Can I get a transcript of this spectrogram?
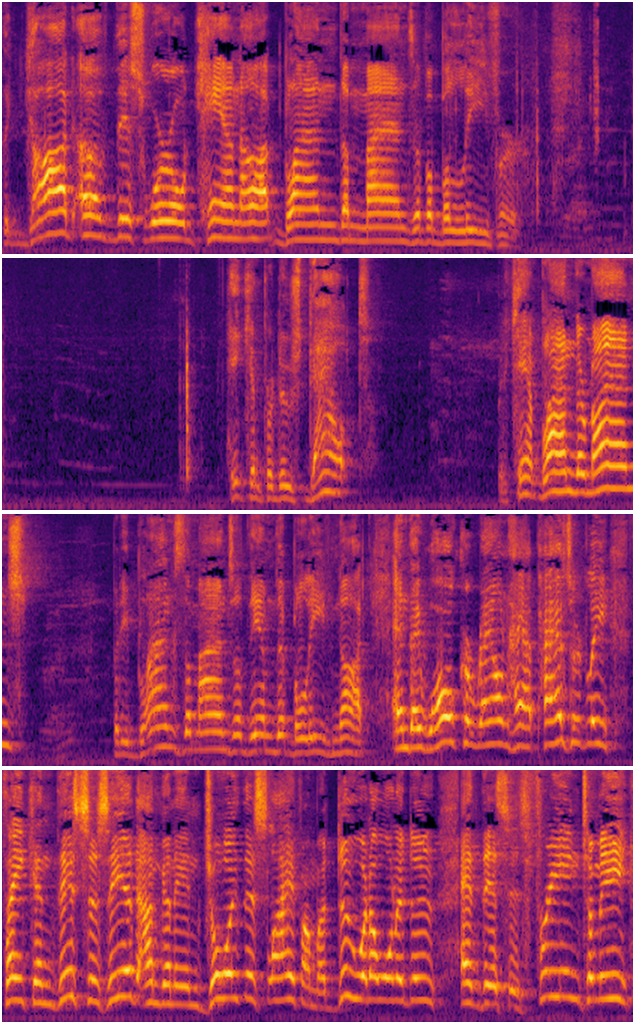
The God of this world cannot blind the minds of a believer. He can produce doubt, but he can't blind their minds but he blinds the minds of them that believe not. And they walk around haphazardly thinking, This is it. I'm going to enjoy this life. I'm going to do what I want to do. And this is freeing to me.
